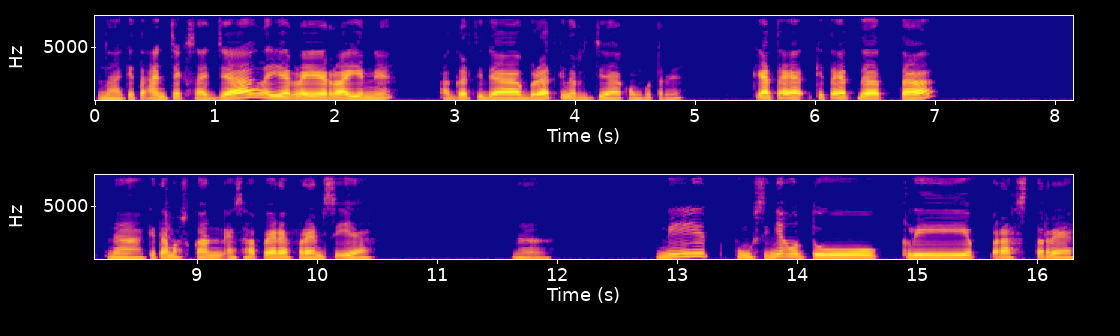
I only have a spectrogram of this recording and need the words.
Nah, kita uncheck saja layer-layer lainnya agar tidak berat kinerja komputernya. Kita, kita add data, Nah, kita masukkan SHP referensi ya. Nah, ini fungsinya untuk klip raster ya.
